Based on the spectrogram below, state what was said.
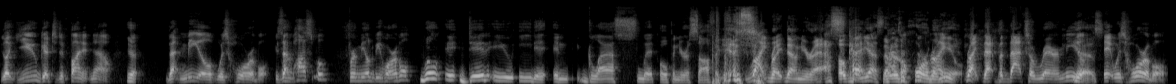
Like you get to define it now. Yeah. That meal was horrible. Is that Uh, possible for a meal to be horrible? well, it, did you eat it in glass slit open your esophagus? Right. right down your ass. Okay. Then yes, that was a horrible right, meal. Right. That, but that's a rare meal. Yes. It was horrible.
